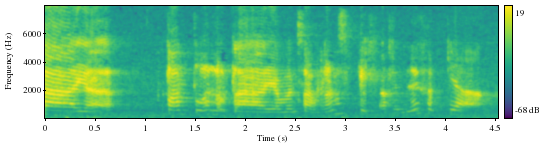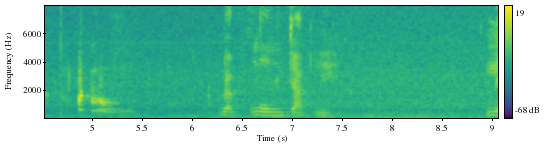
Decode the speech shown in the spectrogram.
ตายอะ ตอนตัวเราตาย อะมันสามารถเก็บอะไรได้สักอย่างโคตรงงแบบงงจัดเลยเล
